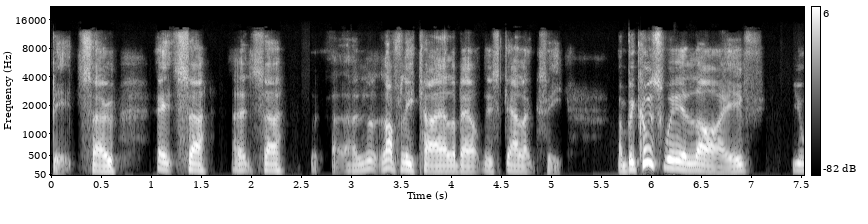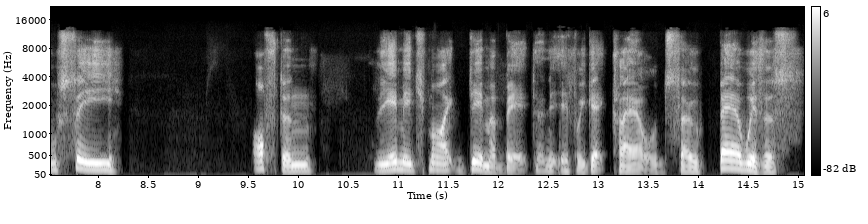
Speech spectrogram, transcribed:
bit. So it's a, it's a, a lovely tale about this galaxy. And because we're live, you'll see often the image might dim a bit if we get clouds. So bear with us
